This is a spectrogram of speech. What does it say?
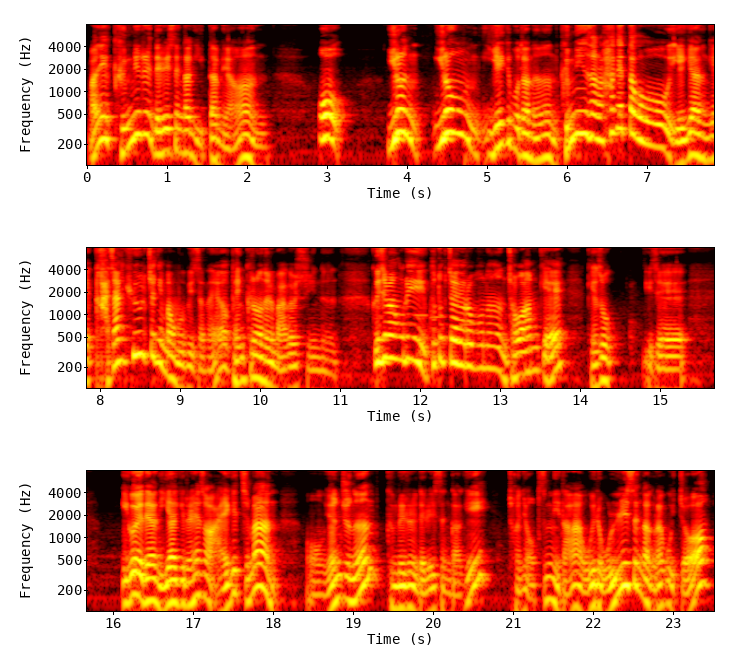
만약에 금리를 내릴 생각이 있다면, 어, 이런, 이런 얘기보다는 금리 인상을 하겠다고 얘기하는 게 가장 효율적인 방법이잖아요. 뱅크런을 막을 수 있는. 그지만 우리 구독자 여러분은 저와 함께 계속 이제 이거에 대한 이야기를 해서 알겠지만 어, 연준은 금리를 내릴 생각이 전혀 없습니다. 오히려 올릴 생각을 하고 있죠.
